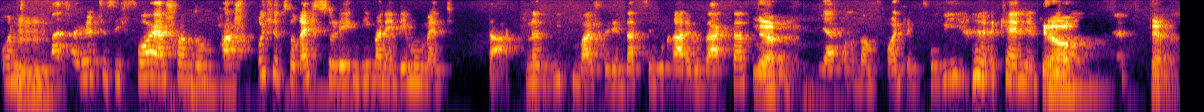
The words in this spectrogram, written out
Und mhm. manchmal hilft es sich vorher schon so ein paar Sprüche zurechtzulegen, die man in dem Moment sagt. Ne? Wie zum Beispiel den Satz, den du gerade gesagt hast, ja. ja von unserem Freund, dem Fubi, kennen. genau. Ja.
